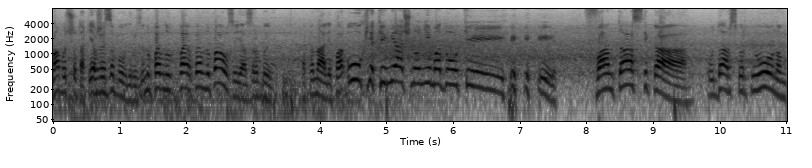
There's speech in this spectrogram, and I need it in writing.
Мабуть, що так. Я вже забув, друзі. Ну, певну, пев- певну паузу я зробив на каналі. Ух, який м'яч ну Німадуки! Хі-хі-хі. Фантастика! Удар скорпіоном.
